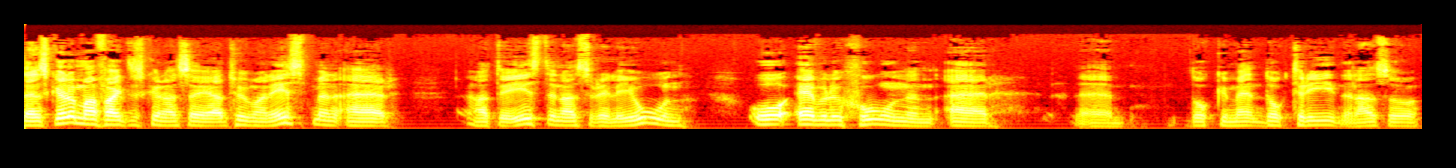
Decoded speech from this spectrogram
Sen skulle man faktiskt kunna säga att humanismen är ateisternas religion och evolutionen är eh, dokument, doktrinen, alltså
